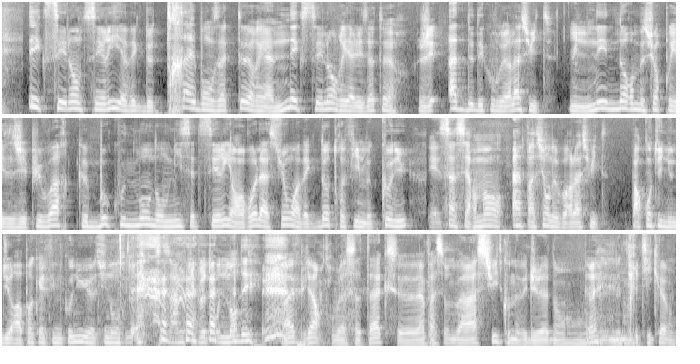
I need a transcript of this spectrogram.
Excellente série avec de très bons acteurs et un excellent réalisateur. J'ai hâte de découvrir la suite. Une énorme surprise. J'ai pu voir que beaucoup de monde ont mis cette série en relation avec d'autres films connus et sincèrement impatient de voir la suite. Par contre, il ne nous dira pas quel film connu, euh, sinon ça serait un petit peu trop demandé. Ouais, puis là, on retrouve la Satax, euh, impatient de voir la suite qu'on avait déjà dans Ouais. notre critique avant.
